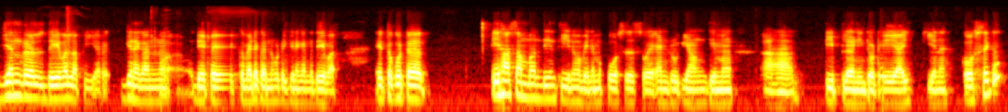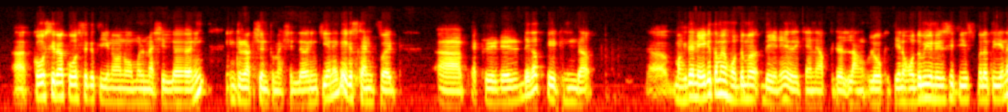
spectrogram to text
ජෙනරල් දේවල් අපි අර ගෙනගන්න ඩේට එක වැඩ කරන්නකොට ඉගෙනගන්න දේවල්. එතකොට ඒහා සම්බන්ධයෙන් තියනව වෙනම කෝසස් ඔය ඇන්ඩරු යන්ගෙම ටීප්ලනි.ai කියන කෝස් එක. කෝසිර කෝසක තියන normal machine learning interaction machine learning කියන එක. එක ස්ටන්ෆර්ඩ් ඇක්‍රඩ එකක්. ඒ හින්දා මහිත ඒක තමයි හොඳම දේනේ කියන අපිට ලං ලෝක තියෙන හොඳම යනිසිටස් වල තියෙන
